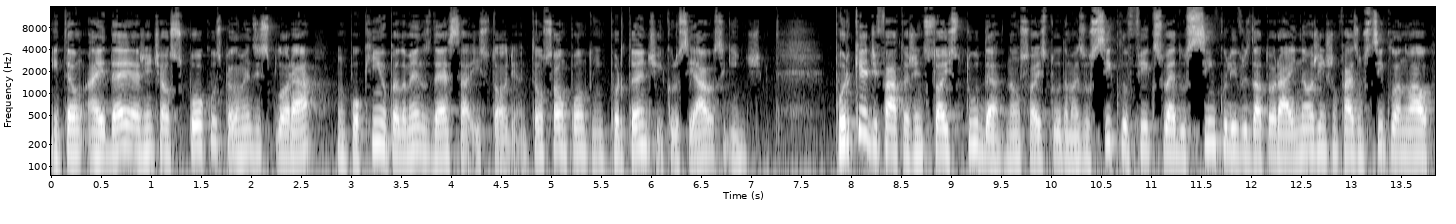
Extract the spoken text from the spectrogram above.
Então, a ideia é a gente, aos poucos, pelo menos, explorar um pouquinho, pelo menos, dessa história. Então, só um ponto importante e crucial é o seguinte. Por que, de fato, a gente só estuda, não só estuda, mas o ciclo fixo é dos cinco livros da Torá e não a gente não faz um ciclo anual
